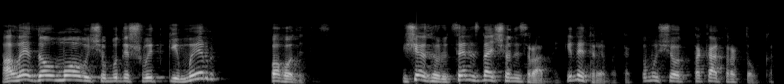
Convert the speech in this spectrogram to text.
але за умови, що буде швидкий мир, погодитись. І ще раз говорю, це не значить, що не зрадник. І не треба так, тому що така трактовка.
